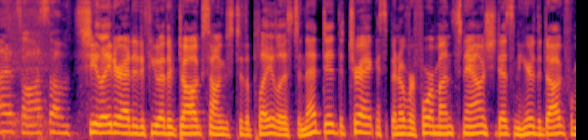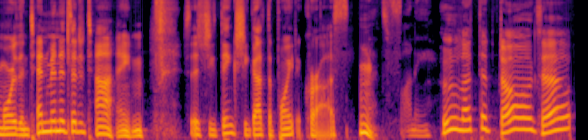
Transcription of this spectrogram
That's awesome. She later added a few other dog songs to the playlist, and that did the trick. It's been over four months now. and She doesn't hear the dog for more than 10 minutes at a time. Says she thinks she got the point across. That's funny. Who let the dogs out?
